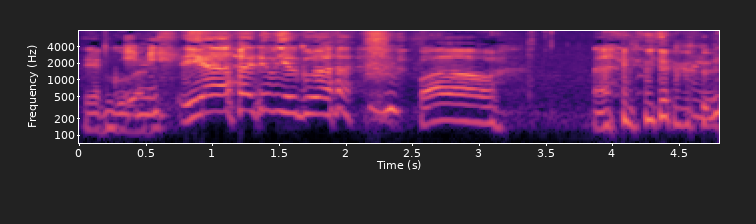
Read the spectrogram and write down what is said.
Yang gue. Ini. Iya, ini punya gue. Wow. Nah, ini punya gue.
